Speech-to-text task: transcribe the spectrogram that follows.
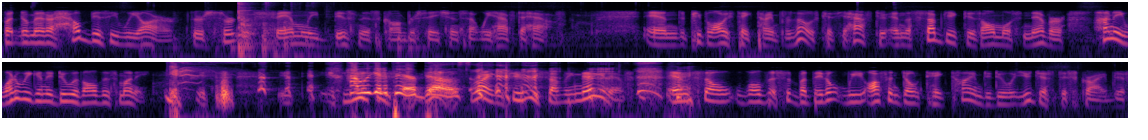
But no matter how busy we are, there's certain family business conversations that we have to have. And people always take time for those because you have to. And the subject is almost never, honey, what are we going to do with all this money? It's, it, it's How are we gonna usually- pay our Yeah, bills? right. It's usually something negative. And so, well, this, but they don't. We often don't take time to do what you just described. If,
